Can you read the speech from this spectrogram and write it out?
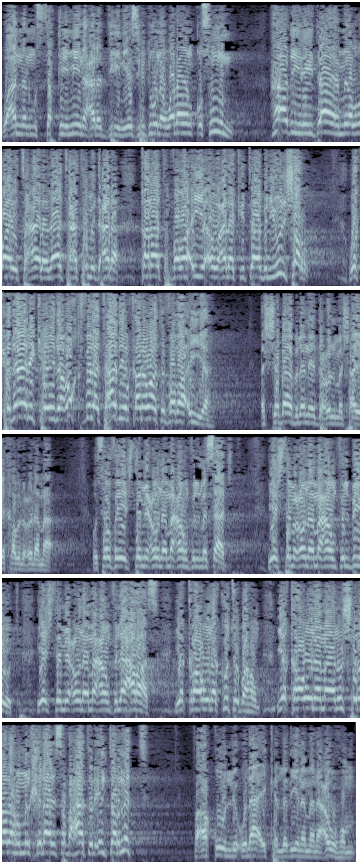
وأن المستقيمين على الدين يزيدون ولا ينقصون هذه الهداية من الله تعالى لا تعتمد على قناة فضائية أو على كتاب ينشر. وكذلك إذا أقفلت هذه القنوات الفضائية الشباب لن يدعوا المشايخ والعلماء. وسوف يجتمعون معهم في المساجد يجتمعون معهم في البيوت يجتمعون معهم في الأعراس يقرؤون كتبهم يقرؤون ما نشر لهم من خلال صفحات الإنترنت. فأقول لأولئك الذين منعوهم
